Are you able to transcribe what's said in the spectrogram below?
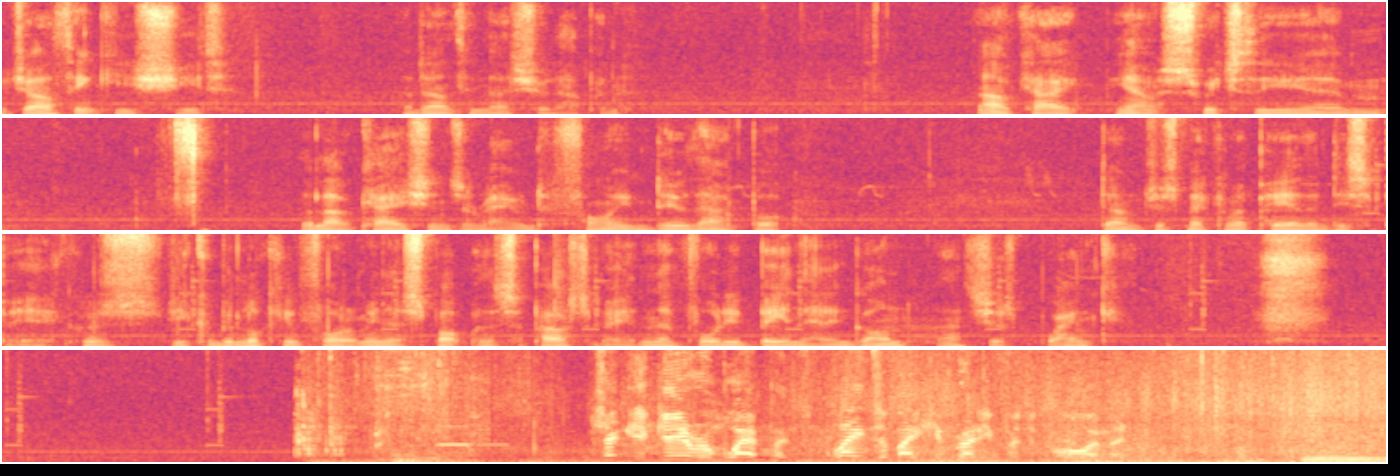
which I think is shit. I don't think that should happen okay, you know, switch the um, the locations around. Fine, do that, but don't just make them appear then disappear because you could be looking for them in a spot where they're supposed to be and they've already been there and gone. That's just wank. Check your gear and weapons. Planes are making ready for deployment. Mm.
